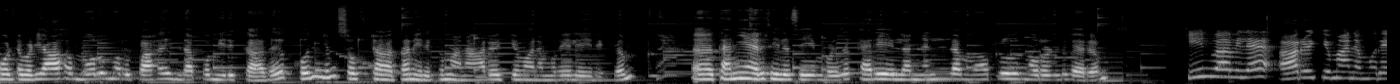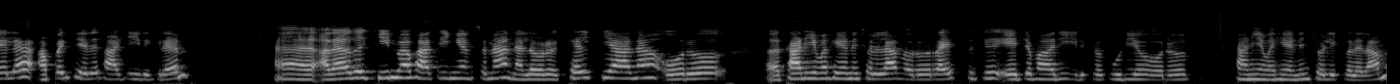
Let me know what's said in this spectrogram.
போட்டபடியாக மொறு மொறுப்பாக இந்த அப்பம் இருக்காது. கொஞ்சம் சாஃப்டாகத்தான் இருக்கும். ஆனால் ஆரோக்கியமான முறையில் இருக்கும். தனி அரிசியில் செய்யும் பொழுது கறியெல்லாம் நல்ல மொறு மொறுண்டு வரும். கீன்வாவில் ஆரோக்கியமான முறையில் அப்பம் செய்து காட்டியிருக்கிறேன். அதாவது கீன்வா பார்த்தீங்கன்னு சொன்னால் நல்ல ஒரு ஹெல்த்தியான ஒரு தானிய வகைன்னு சொல்லலாம். ஒரு ரைஸுக்கு ஏற்ற மாதிரி இருக்கக்கூடிய ஒரு தானிய வகைன்னு சொல்லிக்கொள்ளலாம்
